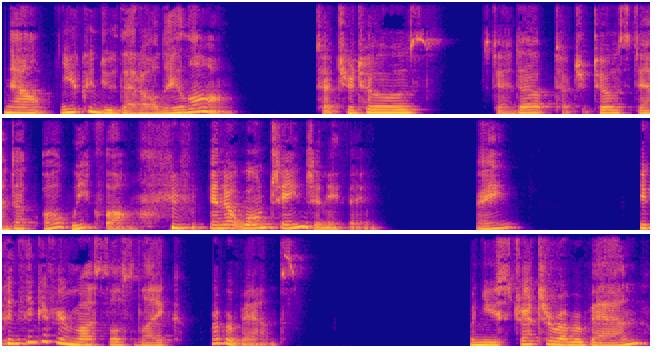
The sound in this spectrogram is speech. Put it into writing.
Now, you can do that all day long. Touch your toes, stand up, touch your toes, stand up all week long, and it won't change anything, right? You can think of your muscles like rubber bands. When you stretch a rubber band,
